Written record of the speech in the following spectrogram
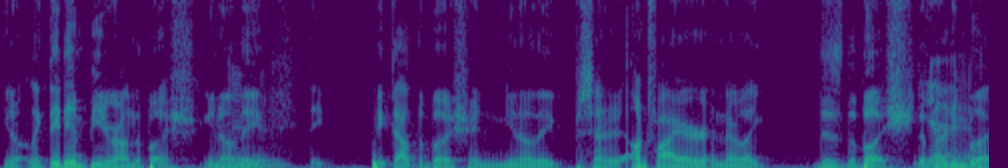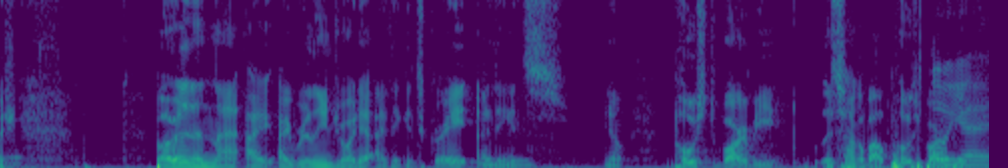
you know, like they didn't beat around the bush. You know, they Mhm. they picked out the bush and you know they set it on fire and they're like, this is the bush, the Yeah, burning bush. But other than that, I, I really enjoyed it. I think it's great. I think Mhm. it's you know post Barbie. Let's talk about post Barbie. Oh yeah,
